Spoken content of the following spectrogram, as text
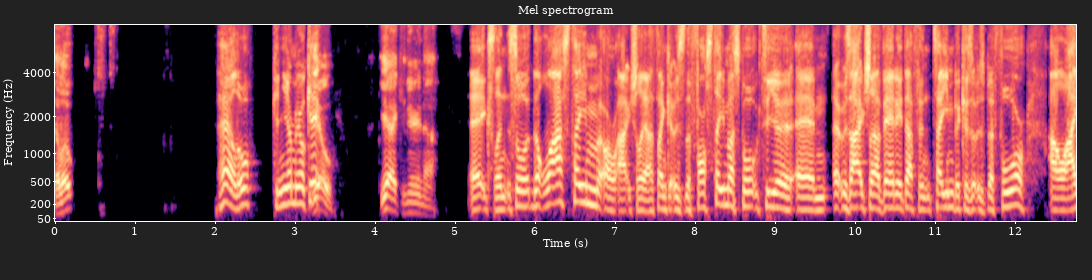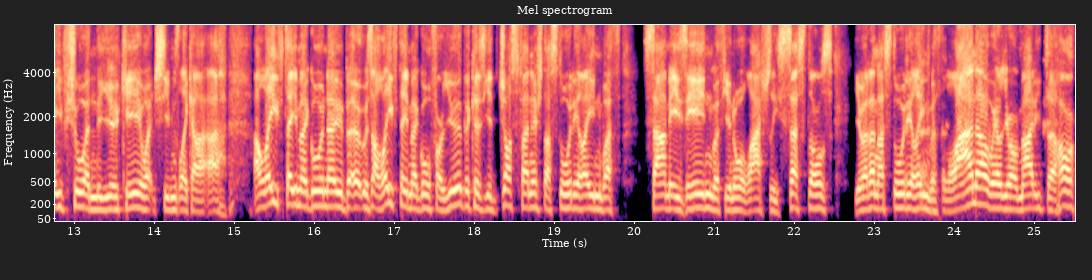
Hello. Hello. Can you hear me okay? Yo. Yeah, I can hear you now. Excellent. So the last time, or actually, I think it was the first time I spoke to you, um, it was actually a very different time because it was before a live show in the UK, which seems like a, a, a lifetime ago now, but it was a lifetime ago for you because you just finished a storyline with Sami Zayn, with, you know, Lashley's sisters. You were in a storyline with Lana where you were married to her.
